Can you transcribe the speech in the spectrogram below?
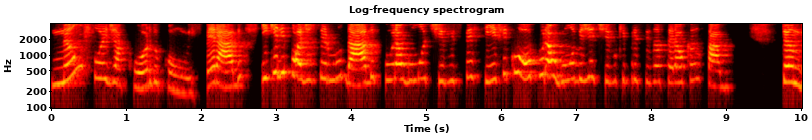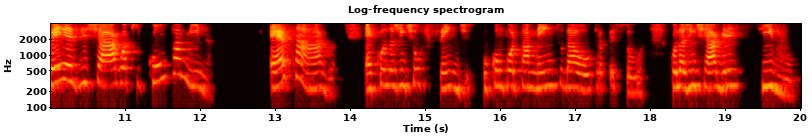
não foi de acordo com o esperado e que ele pode ser mudado por algum motivo específico ou por algum objetivo que precisa ser alcançado. Também existe a água que contamina. Essa água é quando a gente ofende o comportamento da outra pessoa, quando a gente é agressivo,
